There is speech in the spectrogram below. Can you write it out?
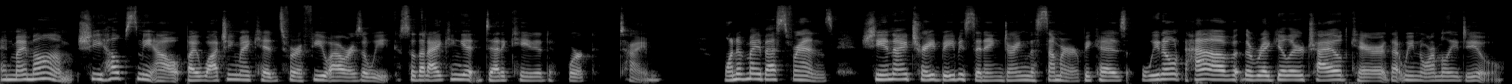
And my mom, she helps me out by watching my kids for a few hours a week so that I can get dedicated work time one of my best friends. She and I trade babysitting during the summer because we don't have the regular childcare that we normally do.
